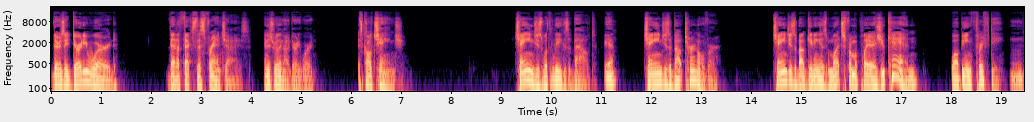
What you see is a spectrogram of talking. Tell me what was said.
There's a dirty word that affects this franchise, and it's really not a dirty word. It's called change. Change is what the league is about. Yeah. Change is about turnover. Change is about getting as much from a player as you can while being thrifty. Mm.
